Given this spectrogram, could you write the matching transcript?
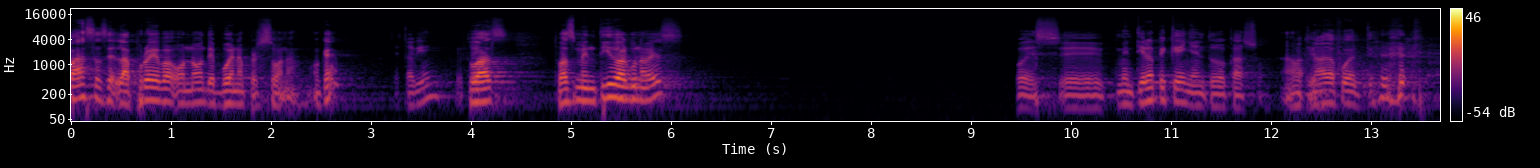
pasas la prueba o no de buena persona, ¿ok? ¿Está bien? ¿Tú has, ¿Tú has mentido alguna vez? Pues eh, mentira pequeña en todo caso, ah, nada fuerte.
